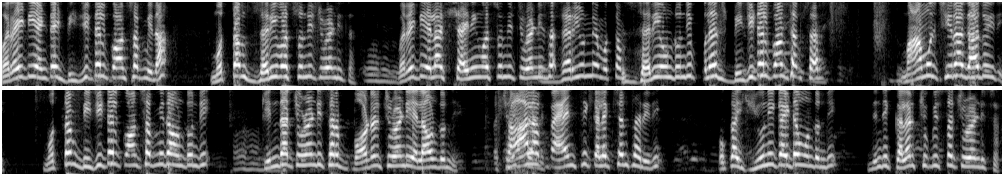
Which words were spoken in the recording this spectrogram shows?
వెరైటీ అంటే డిజిటల్ కాన్సెప్ట్ మీద మొత్తం జరి వస్తుంది చూడండి సార్ వెరైటీ ఎలా షైనింగ్ వస్తుంది చూడండి సార్ జరి ఉన్నాయి మొత్తం. జరి ఉంటుంది ప్లస్ డిజిటల్ కాన్సెప్ట్ సార్ మామూలు చీర కాదు ఇది. మొత్తం డిజిటల్ కాన్సెప్ట్ మీద ఉంటుంది. కింద చూడండి సార్ బార్డర్ చూడండి ఎలా ఉంటుంది. చాలా ఫ్యాన్సీ కలెక్షన్ సార్ ఇది. ఒక యూనిక్ ఐటమ్ ఉంటుంది. దీని కలర్ చూపిస్తా చూడండి సార్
